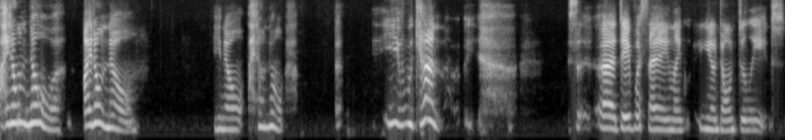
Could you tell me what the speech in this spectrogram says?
I don't know. I don't know. You know, I don't know. Uh, we can't. Uh, Dave was saying, like, you know, don't delete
